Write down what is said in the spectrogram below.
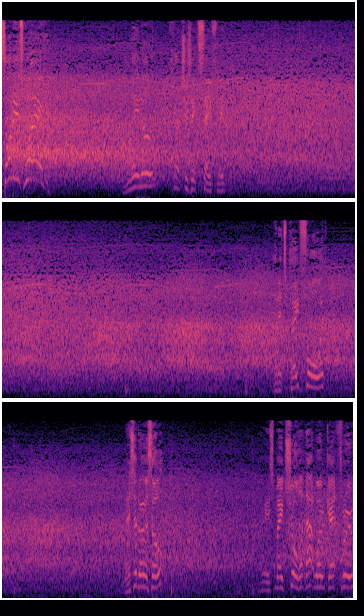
He's on his way! Leno catches it safely. And it's played forward. Mesut Ozil. He's made sure that that won't get through.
